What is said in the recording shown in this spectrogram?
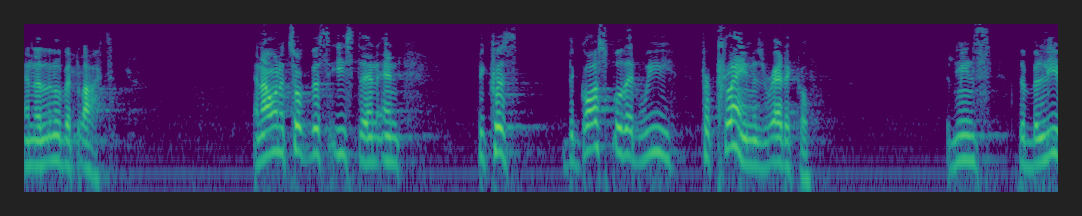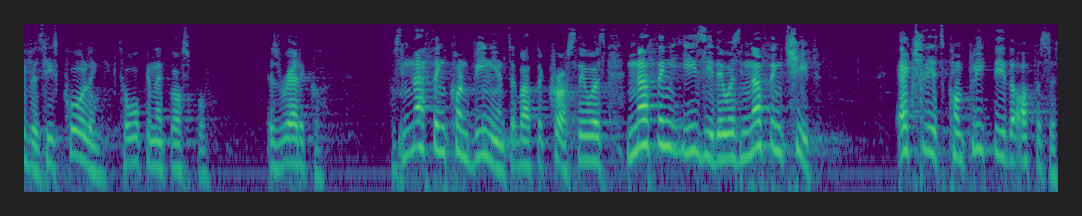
and a little bit light? And I want to talk this Easter and, and because the gospel that we proclaim is radical. It means the believers he's calling to walk in that gospel is radical. There was nothing convenient about the cross. There was nothing easy. There was nothing cheap. Actually, it's completely the opposite.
